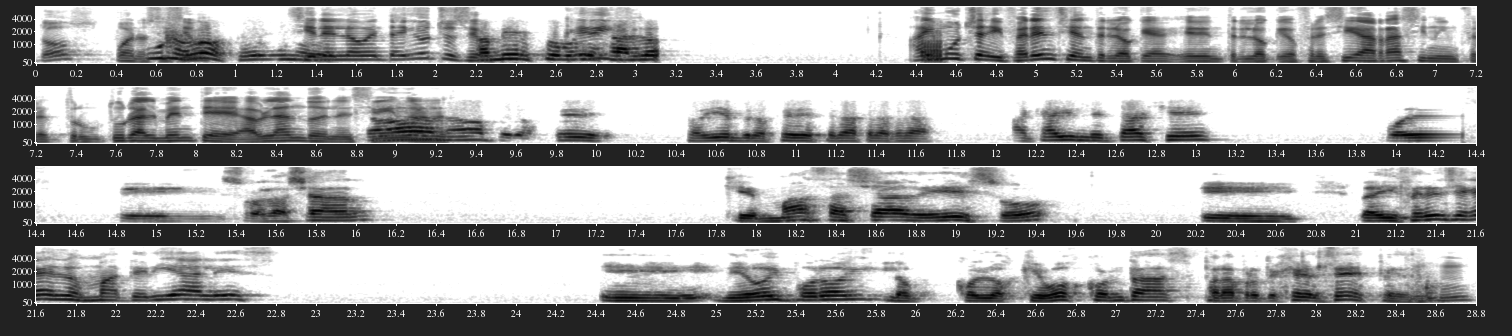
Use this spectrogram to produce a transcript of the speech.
¿Dos? Bueno, Uno, si, se- dos, eh, uno, si en el dos. 98 se También estuvo ¿qué en esa dif- lo- Hay mucha diferencia entre lo que entre lo que ofrecía Racing infraestructuralmente hablando en el siguiente No, no, pero Fede, está bien, pero Fede, espera, espera, espera. Acá hay un detalle, puedes eh, soslayar que más allá de eso, eh, la diferencia acá es los materiales eh, de hoy por hoy lo- con los que vos contás para proteger el césped. Claro,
